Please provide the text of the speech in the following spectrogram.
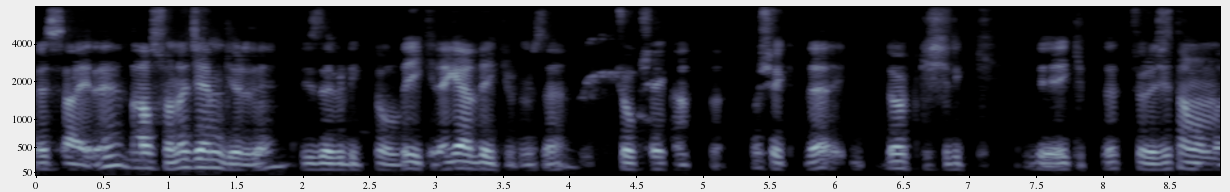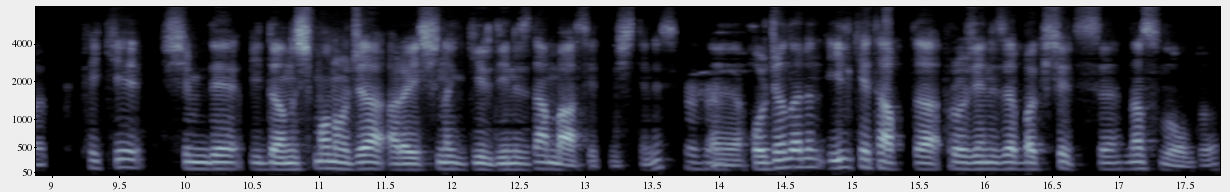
vesaire. Daha sonra Cem girdi. Bizle birlikte oldu. İyi ki de geldi ekibimize. Çok şey kattı. Bu şekilde dört kişilik bir ekiple süreci tamamladık. Peki şimdi bir danışman hoca arayışına girdiğinizden bahsetmiştiniz. Hı hı. Ee, hocaların ilk etapta projenize bakış açısı nasıl oldu?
